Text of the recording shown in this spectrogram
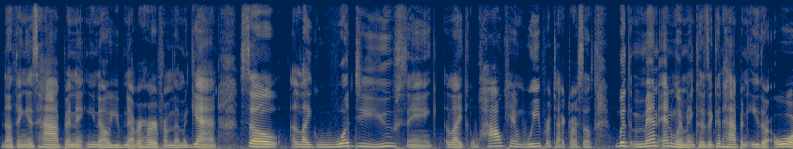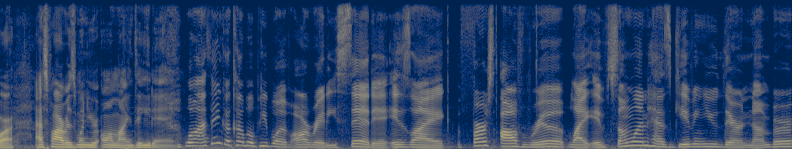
nothing is happening you know you've never heard from them again so like what do you think like how can we protect ourselves with men and women because it could happen either or as far as when you're online dating Well, I think a couple of people have already said it. Is like first off, rip. Like if someone has given you their number,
